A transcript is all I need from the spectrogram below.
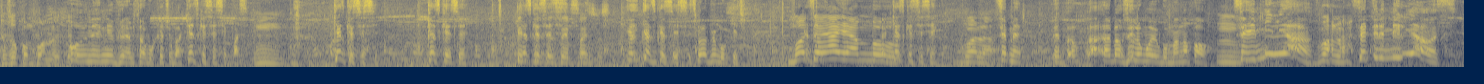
tozo comprendre Oh, pas, Qu'est-ce que c'est s'est passé? Mm. Qu'est-ce que c'est Qu'est-ce que c'est? Qu'est-ce que c'est Qu'est-ce que c'est c'est m'as vu Bokecho moto ya yambo Qu'est-ce que c'est c'est voilà C'est mais mais, bah, bah, bah, c'est le mot bon manga fort. C'est humiliant. Voilà. C'est une humiliance.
